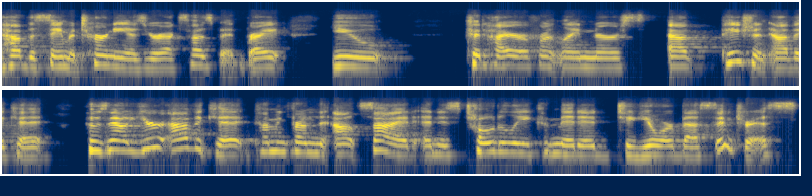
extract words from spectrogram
have the same attorney as your ex husband, right? You could hire a frontline nurse, patient advocate, who's now your advocate coming from the outside and is totally committed to your best interests,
